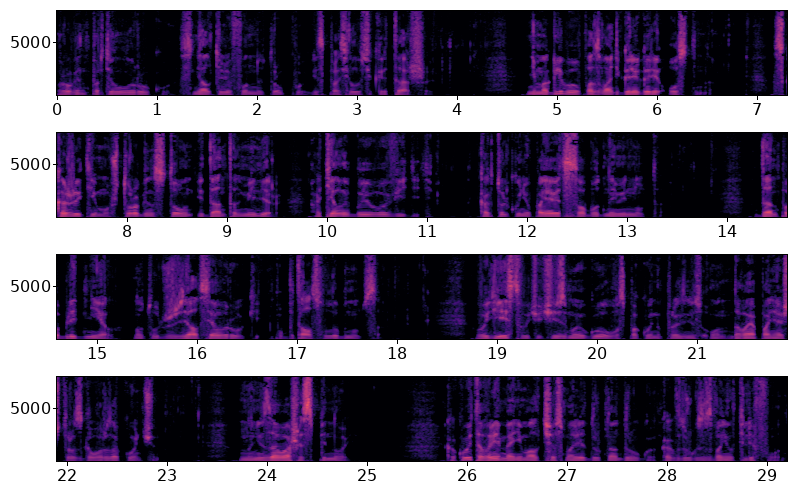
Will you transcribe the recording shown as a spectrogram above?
Робин протянул руку, снял телефонную трубку и спросил у секретарши. «Не могли бы вы позвать Грегори Остона? Скажите ему, что Робин Стоун и Дантон Миллер хотели бы его видеть, как только у него появится свободная минута». Дан побледнел, но тут же взял себя в руки и попытался улыбнуться. «Вы действуете через мою голову», – спокойно произнес он, давая понять, что разговор закончен. «Но не за вашей спиной». Какое-то время они молча смотрели друг на друга, как вдруг зазвонил телефон.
